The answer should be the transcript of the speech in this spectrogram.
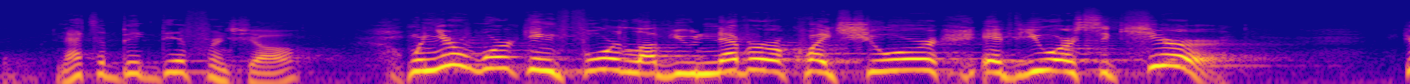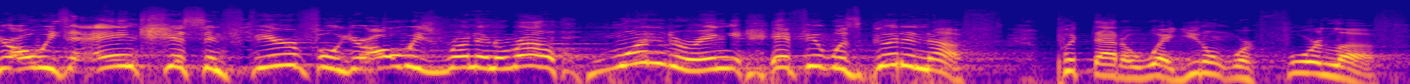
And that's a big difference, y'all. When you're working for love, you never are quite sure if you are secure. You're always anxious and fearful. You're always running around wondering if it was good enough. Put that away. You don't work for love.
